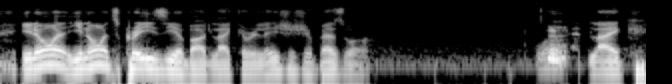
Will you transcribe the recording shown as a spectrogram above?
you know what you know what's crazy about like a relationship as well? Well, like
